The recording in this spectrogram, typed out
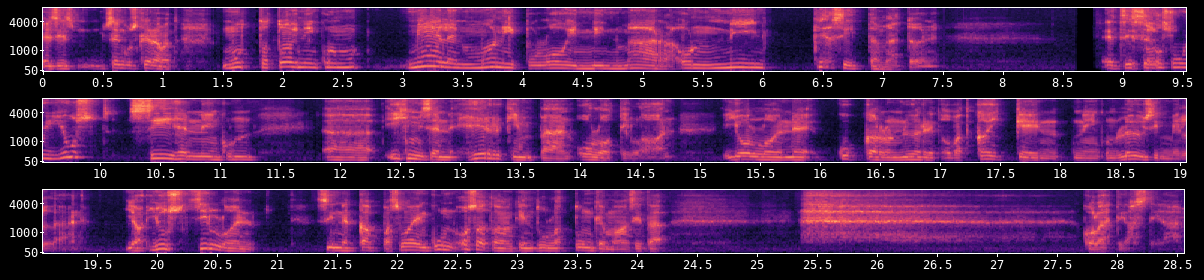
Ei siis sen kun keräävät. Mutta toi niin kuin mielen manipuloinnin määrä on niin käsittämätön. Että siis se osuu just siihen niin kuin, äh, ihmisen herkimpään olotilaan, jolloin ne kukkaron nyörit ovat kaikkein niin kuin, löysimmillään. Ja just silloin sinne kappas vain, kun osataankin tulla tunkemaan sitä kolehtiastiaa.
